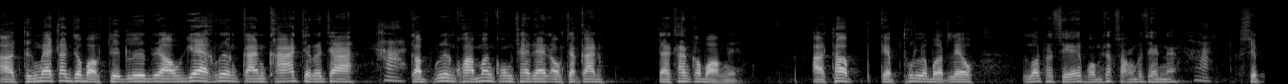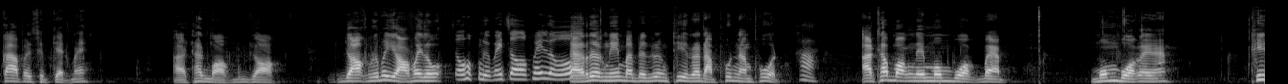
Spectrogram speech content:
อ่าถึงแม้ท่านจะบอกจุดลืนเราแยกเรื่องการค้าเจรจาค่ะกับเรื่องความมั่นคงชายแดนออกจากกัน แต่ท่านก็บอกเนี่ยอ่าถ้าเก็บทุนระเบิดเร็ว ลดภาษีให้ผมสักสองเปอร์เซ็นต์นะค่ะสิบเก้าไปสิบเจ็ดไหมอ่าท่านบอกหยอกหยอกหรือไม่หยอกไม่รู้ โจกหรือไม่โจกไม่รู้ แต่เรื่องนี้มันเป็นเรื่องที่ระดับผู้นำพูด ค่ะอะถ้ามองในมุมบวกแบบมุมบวกเลยนะ ที่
